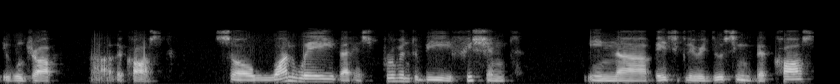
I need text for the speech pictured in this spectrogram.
It will drop uh, the cost. So one way that has proven to be efficient in uh, basically reducing the cost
